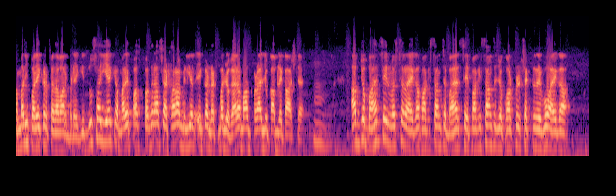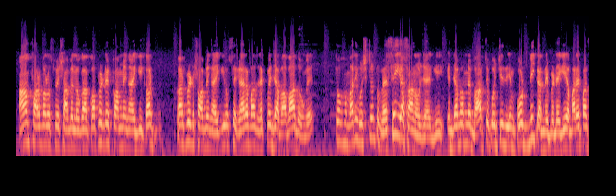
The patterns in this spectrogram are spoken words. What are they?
हमारी पर एकड़ पैदावार बढ़ेगी दूसरा यह है कि हमारे पास पंद्रह से अठारह मिलियन एकड़ रकबा जो गैराबाद पड़ा है जो काबिल काश्त है हम्म। अब जो बाहर से इन्वेस्टर आएगा पाकिस्तान से बाहर से पाकिस्तान से जो कॉर्पोरेट सेक्टर है वो आएगा आम फार्मर उसमें शामिल होगा कॉपरेटिव फ़ार्मिंग आएगी कॉर्पोरेट फ़ार्मिंग आएगी उससे गैराबाद रकबे जब आबाद होंगे तो हमारी मुश्किल तो वैसे ही आसान हो जाएगी कि जब हमें बाहर से कोई चीज़ इंपोर्ट नहीं करनी पड़ेगी हमारे पास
